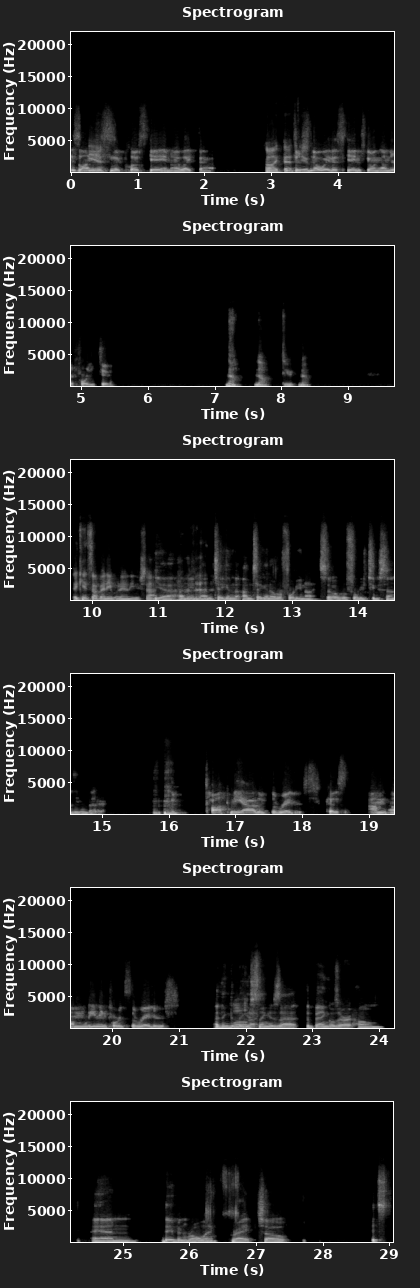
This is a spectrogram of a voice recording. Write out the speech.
as long yeah. as this is a close game, I like that. I like that. There's too. no way this game's going under 42. No, no, dude, no. They can't stop anybody on either side. Yeah, I mean, I'm taking I'm taking over 49, so over 42 sounds even better. Talk me out of the Raiders because I'm I'm leaning towards the Raiders. I think the well, biggest thing is that the Bengals are at home and they've been rolling, right? So it's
